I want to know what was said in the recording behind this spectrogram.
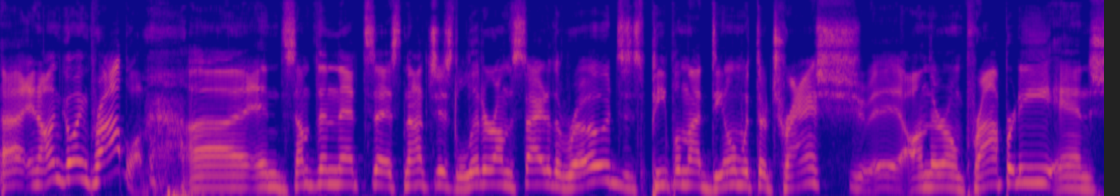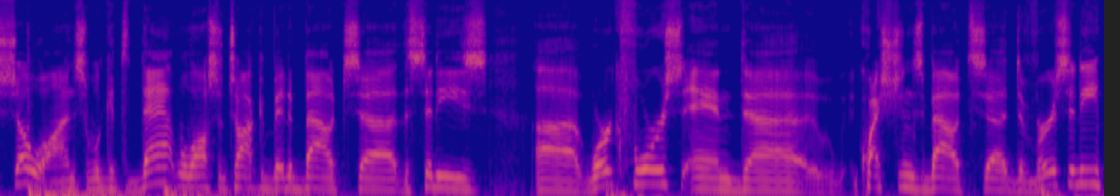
Uh, an ongoing problem, uh, and something that uh, it's not just litter on the side of the roads. It's people not dealing with their trash uh, on their own property, and so on. So we'll get to that. We'll also talk a bit about uh, the city's uh, workforce and questions about diversity,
